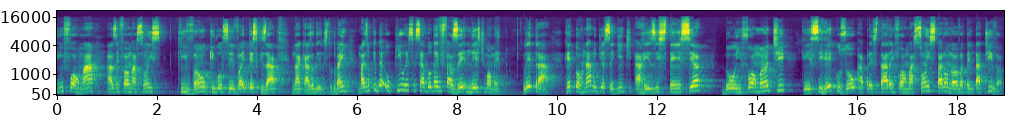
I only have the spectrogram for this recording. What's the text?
informar as informações que vão que você vai pesquisar na casa deles, tudo bem? Mas o que, o que o recenseador deve fazer neste momento? Letra A retornar no dia seguinte a resistência do informante que se recusou a prestar informações para uma nova tentativa.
